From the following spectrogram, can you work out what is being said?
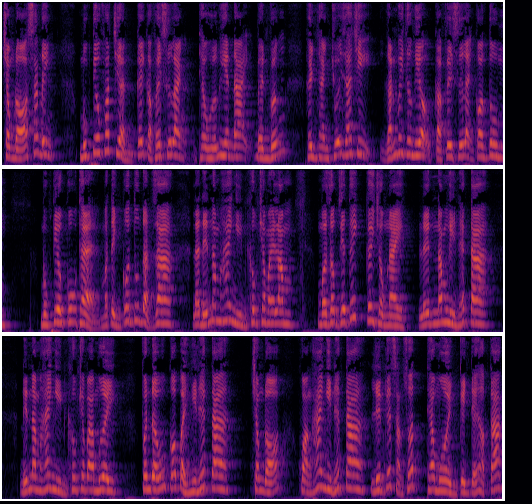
Trong đó xác định mục tiêu phát triển cây cà phê xứ lạnh theo hướng hiện đại, bền vững, hình thành chuỗi giá trị gắn với thương hiệu cà phê xứ lạnh Con Tum. Mục tiêu cụ thể mà tỉnh Con Tum đặt ra là đến năm 2025 mở rộng diện tích cây trồng này lên 5.000 ha. Đến năm 2030 Phấn đấu có 7.000 hecta, trong đó khoảng 2.000 hecta liên kết sản xuất theo mô hình kinh tế hợp tác.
